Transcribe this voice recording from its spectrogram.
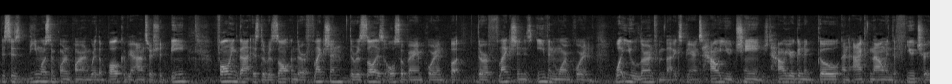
This is the most important part and where the bulk of your answer should be. Following that is the result and the reflection. The result is also very important, but the reflection is even more important. What you learned from that experience, how you changed, how you're gonna go and act now in the future,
